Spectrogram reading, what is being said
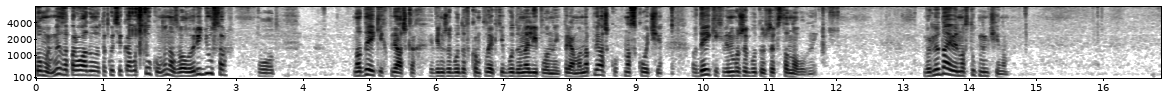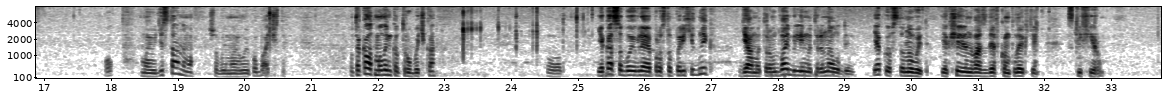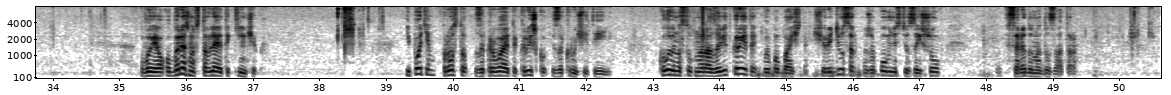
Тому ми запровадили таку цікаву штуку, ми назвали редюсер. От. На деяких пляшках він вже буде в комплекті, буде наліплений прямо на пляшку на скотчі. В деяких він може бути вже встановлений. Виглядає він наступним чином. Оп, ми його дістанемо, щоб ви могли побачити. Отака от маленька трубочка. От. Яка собою являє просто перехідник діаметром 2 мм на 1. Як його встановити, якщо він у вас йде в комплекті з кефіром? Ви його обережно вставляєте кінчик. І потім просто закриваєте кришку і закручуєте її. Коли ви наступного разу відкриєте, ви побачите, що редюсер вже повністю зайшов всередину дозатора.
